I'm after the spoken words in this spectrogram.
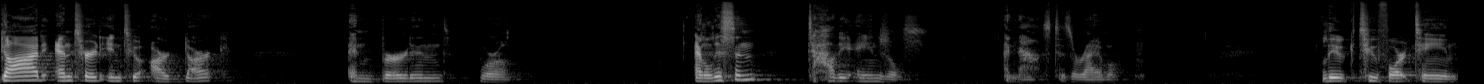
God entered into our dark and burdened world. And listen to how the angels announced his arrival. Luke 2:14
